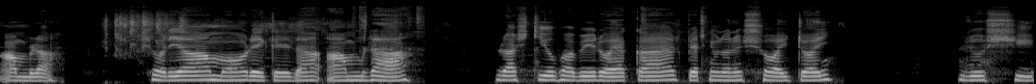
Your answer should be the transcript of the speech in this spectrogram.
আমরা, সরিয়া মর একেরা আমরা রাষ্ট্রীয়ভাবে রয়াকার প্যাটনিমনের ছয়টয় রশ্মি,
